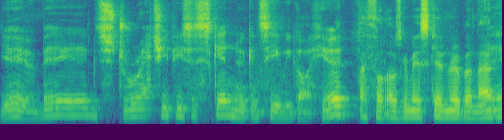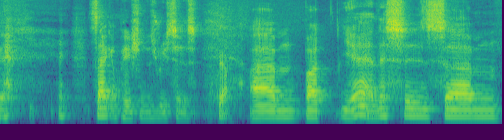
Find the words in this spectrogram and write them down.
yeah, big stretchy piece of skin. You can see we got here. I thought that was going to be a skin ribbon then. Second patient is Rhys's. Yeah. Um, but yeah, this is um,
